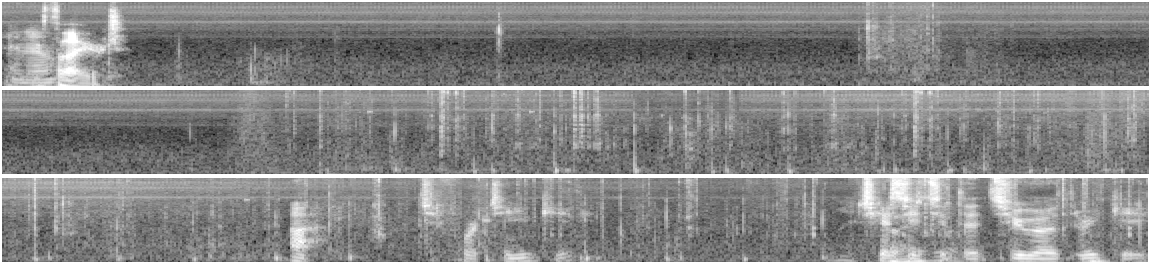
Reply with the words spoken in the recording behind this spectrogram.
I know. You're fired. Ah, 214 key. I guess you took the 203 key.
